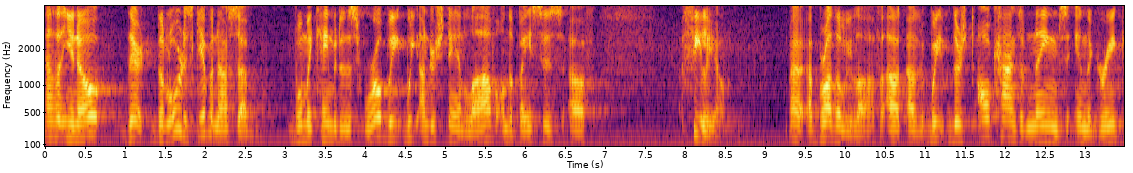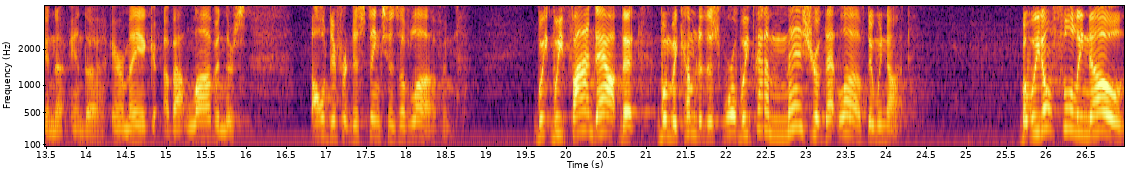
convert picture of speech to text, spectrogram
I thought, you know, there, the Lord has given us a, when we came into this world, we, we understand love on the basis of phileo, a, a brotherly love. Uh, uh, we, there's all kinds of names in the Greek and the, and the Aramaic about love, and there's all different distinctions of love. And we, we find out that when we come to this world, we've got a measure of that love, do we not? But we don't fully know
